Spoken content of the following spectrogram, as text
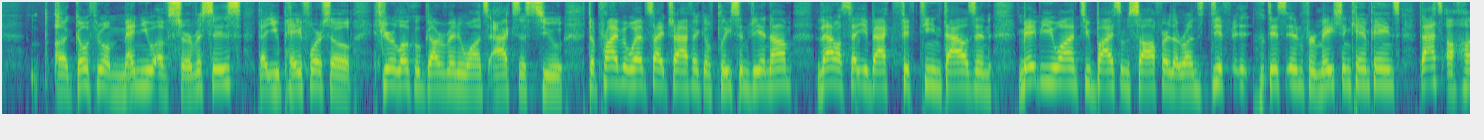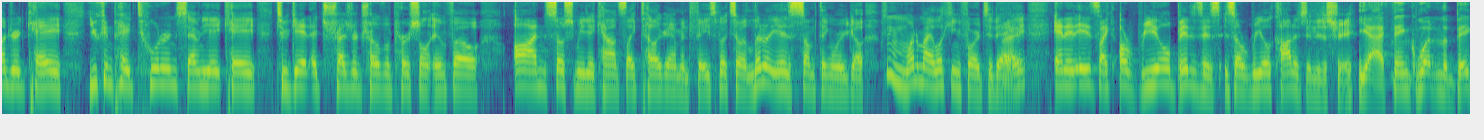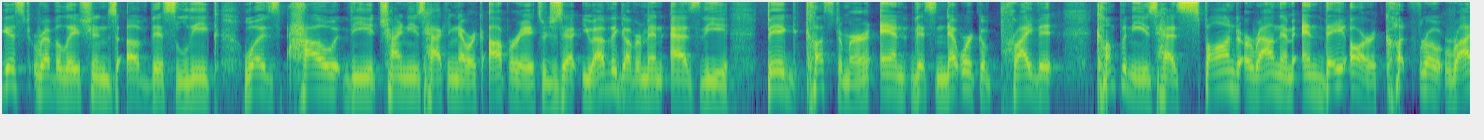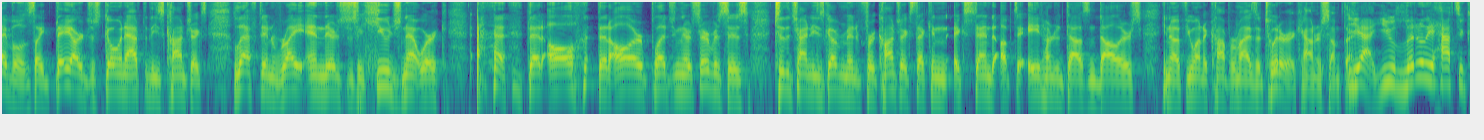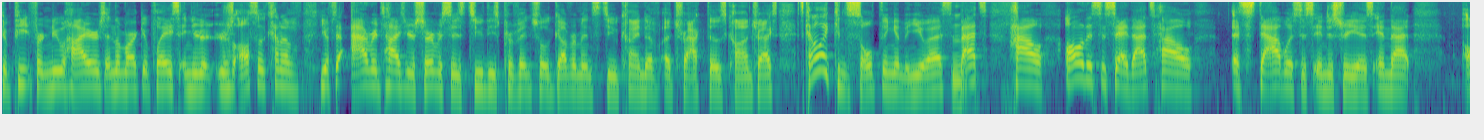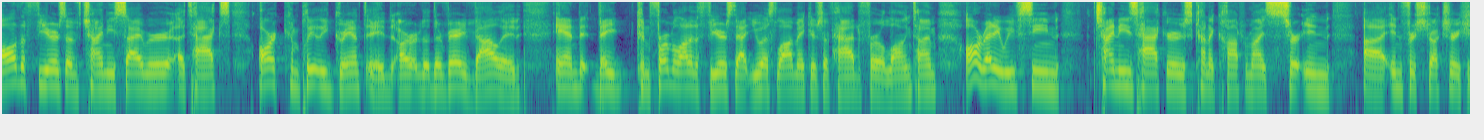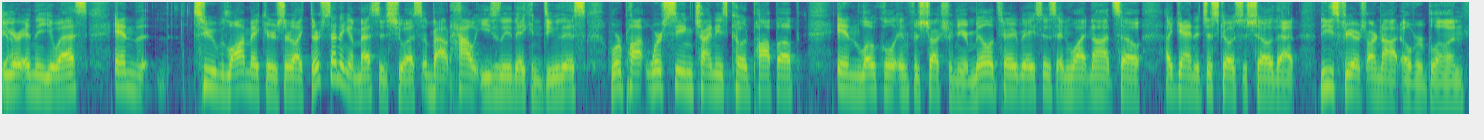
uh, go through a menu of services that you pay for. So if you're a local government who wants access to the private website traffic of police in Vietnam, that'll set you back 15,000. Maybe you want to buy some software that runs disinformation campaigns. That's 100K. You can pay 278K to get a treasure trove of personal info on social media accounts like Telegram and Facebook. So it literally is something where you go, hmm, what am I looking for today? Right. And it is like a real business. It's a real cottage industry. Yeah, I think one of the biggest revelations of this leak was how the Chinese hacking network operates, which is that you have the government as the big customer, and this network of private companies has spawned around them, and they are cutthroat rivals. Like they are just going after these contracts left and right, and there's just a huge network that, all that all are pledging their services to the Chinese government for contracts that can extend up to eight hundred thousand dollars. You know, if you want to compromise a Twitter account or something. Yeah, you literally have to compete for new hires in the marketplace, and you're there's also kind of you have to advertise your services to these provincial governments to kind of attract those contracts. It's kind of like consulting in the U.S. Mm. That's how all of this to say. That's how established this industry is in that all the fears of Chinese cyber attacks are completely granted, are they're very valid, and they confirm a lot of the fears that U.S. lawmakers have had for a long time. Already, we've seen Chinese hackers kind of compromise certain uh, infrastructure here yeah. in the U.S. and to lawmakers, they're like they're sending a message to us about how easily they can do this. We're po- we're seeing Chinese code pop up in local infrastructure near military bases and whatnot. So again, it just goes to show that these fears are not overblown.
